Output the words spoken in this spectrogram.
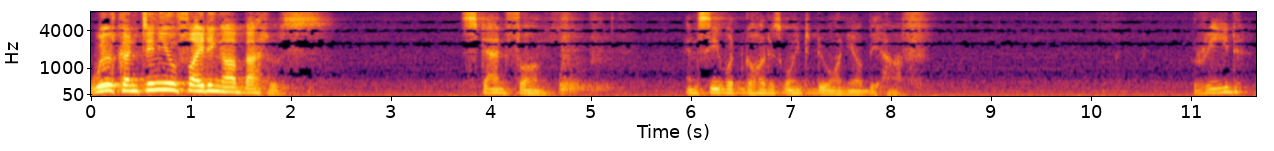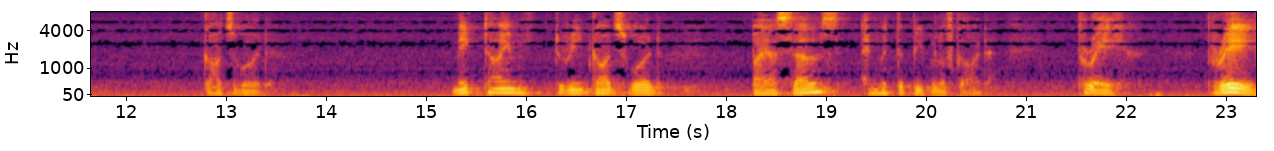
will continue fighting our battles. Stand firm and see what God is going to do on your behalf. Read God's Word. Make time to read God's Word by ourselves and with the people of God. Pray. Pray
